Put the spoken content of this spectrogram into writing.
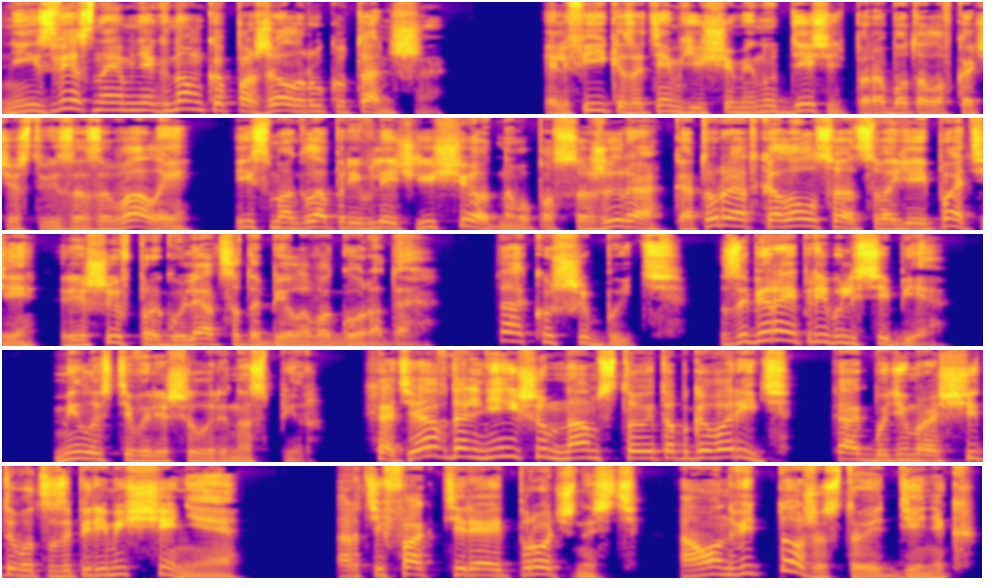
Неизвестная мне гномка пожал руку Танша. Эльфийка затем еще минут десять поработала в качестве зазывалы и смогла привлечь еще одного пассажира, который откололся от своей пати, решив прогуляться до Белого города. «Так уж и быть. Забирай прибыль себе», — милостиво решил Ренаспир. «Хотя в дальнейшем нам стоит обговорить, как будем рассчитываться за перемещение. Артефакт теряет прочность, а он ведь тоже стоит денег».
